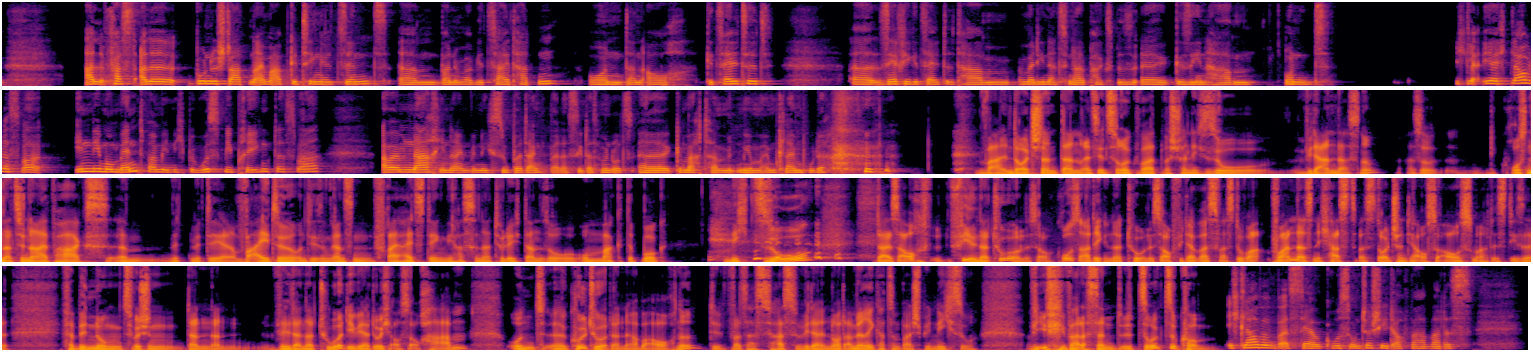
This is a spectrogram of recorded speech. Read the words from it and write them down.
alle, fast alle Bundesstaaten einmal abgetingelt sind, ähm, wann immer wir Zeit hatten. Und dann auch gezeltet, äh, sehr viel gezeltet haben, immer die Nationalparks äh, gesehen haben. Und ich, ja, ich glaube, das war in dem Moment war mir nicht bewusst, wie prägend das war. Aber im Nachhinein bin ich super dankbar, dass sie das mit uns äh, gemacht haben, mit mir und meinem kleinen Bruder. war in Deutschland dann, als ihr zurück wart, wahrscheinlich so wieder anders, ne? Also die großen Nationalparks ähm, mit, mit der Weite und diesem ganzen Freiheitsding, die hast du natürlich dann so um Magdeburg nicht so. da ist auch viel Natur und ist auch großartige Natur und ist auch wieder was, was du woanders nicht hast, was Deutschland ja auch so ausmacht, ist diese Verbindung zwischen dann, dann wilder Natur, die wir ja durchaus auch haben, und äh, Kultur dann aber auch. Ne? Die, was hast, hast du wieder in Nordamerika zum Beispiel nicht so. Wie, wie war das dann zurückzukommen? Ich glaube, was der große Unterschied auch war, war, dass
